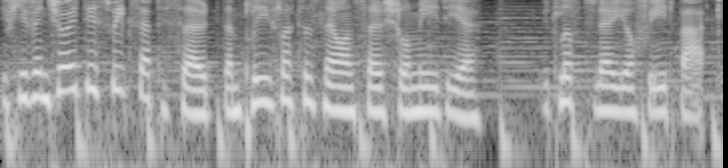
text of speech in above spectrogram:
If you've enjoyed this week's episode, then please let us know on social media. We'd love to know your feedback.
